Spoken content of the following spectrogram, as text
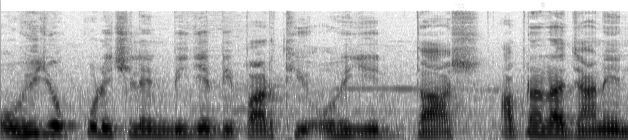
অভিযোগ করেছিলেন বিজেপি প্রার্থী অভিজিৎ দাস। আপনারা জানেন,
